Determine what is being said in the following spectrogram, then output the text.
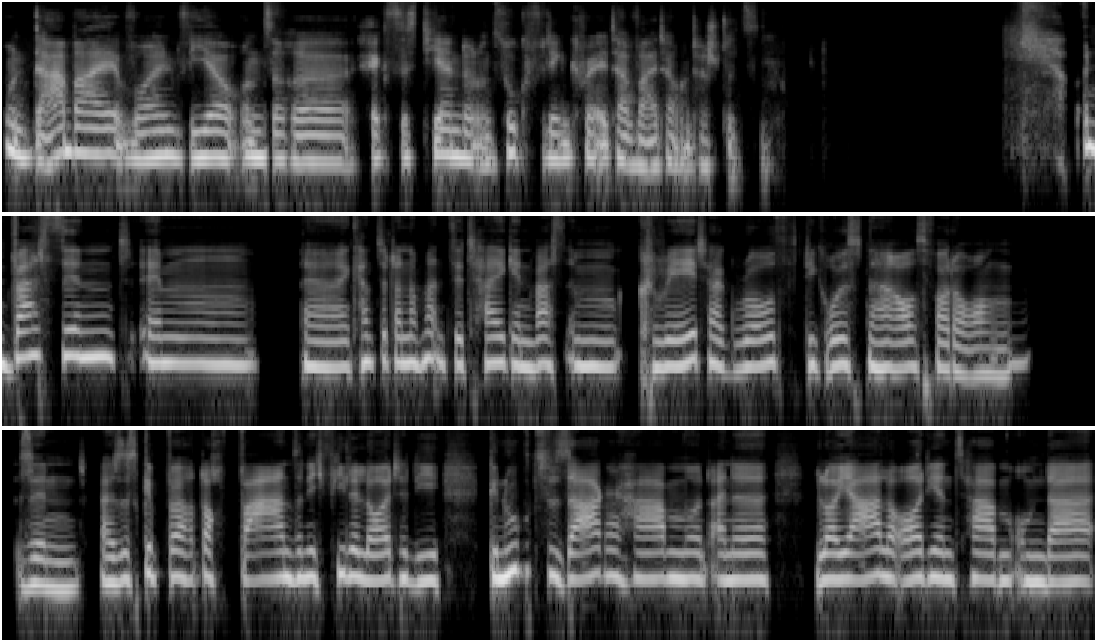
Und dabei wollen wir unsere existierenden und zukünftigen Creator weiter unterstützen. Und was sind im, äh, kannst du dann nochmal ins Detail gehen, was im Creator Growth die größten Herausforderungen sind. Also es gibt doch wahnsinnig viele Leute, die genug zu sagen haben und eine loyale Audience haben, um da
